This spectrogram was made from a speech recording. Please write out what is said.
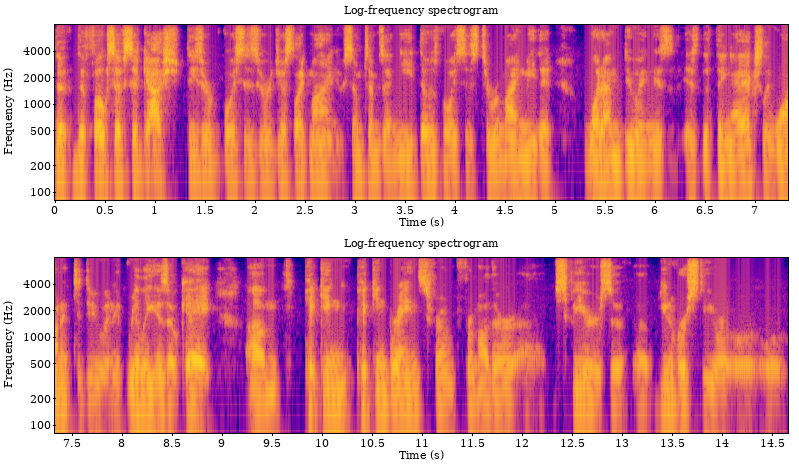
the, the folks have said, gosh, these are voices who are just like mine, who sometimes I need those voices to remind me that what I'm doing is, is the thing I actually wanted to do, and it really is okay. Um, picking, picking brains from, from other uh, spheres of, of university or, or, or,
